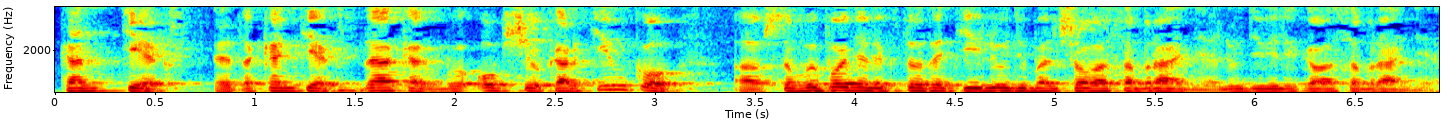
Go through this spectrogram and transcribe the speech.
контекст. Это контекст, да, как бы общую картинку, э, чтобы вы поняли, кто такие люди Большого Собрания, люди Великого Собрания.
